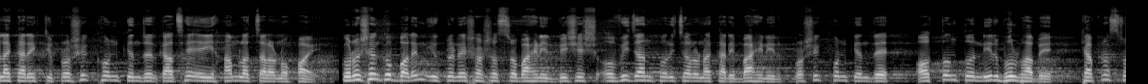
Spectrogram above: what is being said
এলাকার একটি প্রশিক্ষণ কেন্দ্রের কাছে এই হামলা চালানো হয়। কোনসংখ্যক বলেন, ইউক্রেনের সশস্ত্র বাহিনীর বিশেষ অভিযান পরিচালনাকারী বাহিনীর প্রশিক্ষণ কেন্দ্রে অত্যন্ত নির্ভুলভাবে ক্ষেপণাস্ত্র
